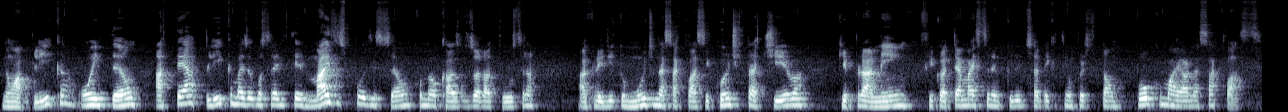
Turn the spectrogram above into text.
não aplica, ou então até aplica, mas eu gostaria de ter mais exposição, como é o caso do Zaratustra. Acredito muito nessa classe quantitativa, que para mim fico até mais tranquilo de saber que tem um percentual um pouco maior nessa classe.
